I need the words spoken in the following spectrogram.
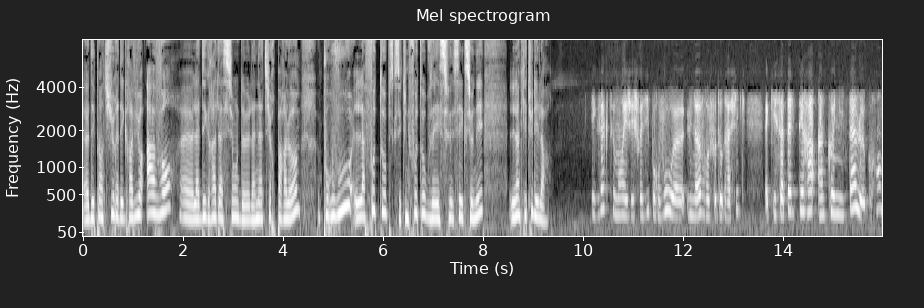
des peintures et des gravures avant la dégradation de la nature par l'homme. Pour vous, la photo, puisque c'est une photo que vous avez sélectionnée, l'inquiétude est là. Exactement, et j'ai choisi pour vous euh, une œuvre photographique euh, qui s'appelle Terra Incognita, le Grand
